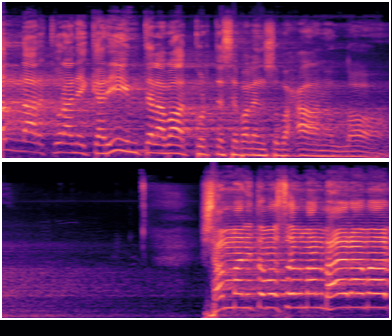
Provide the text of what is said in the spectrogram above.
আল্লাহর কোরআনে করিম তেলাবাদ করতেছে বলেন সুবাহান সম্মানিত মুসলমান ভাইয়ের আমার,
